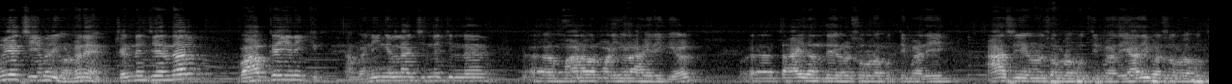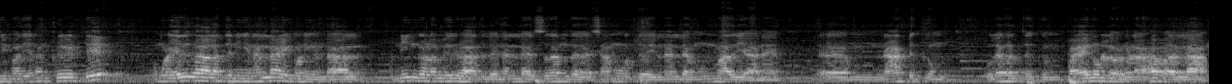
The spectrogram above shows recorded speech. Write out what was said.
முயற்சியும் இருக்கணும். என்ன? ரெண்டும் சேர்ந்தால் வாழ்க்கை இணைக்கும் அப்ப நீங்க எல்லாம் சின்ன சின்ன மாணவர் மணிகளாக இருக்கீர்கள். தாய் தந்தைகள் சொல்ற புத்திமதி ஆசிரியர்கள் சொல்ற புத்திமதி அதிபர் சொல்ற புத்திமதி எல்லாம் கேட்டு உங்களோட எதிர்காலத்தை நீங்க நல்லா ஆயிக்கணும் என்றால் நீங்களும் எதிர்காலத்தில் நல்ல சிறந்த சமூகத்தில் நல்ல முன்மாதிரியான நாட்டுக்கும் உலகத்துக்கும் பயனுள்ளவர்களாக வரலாம்.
